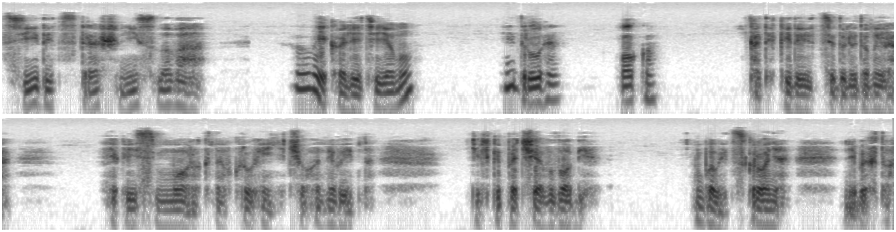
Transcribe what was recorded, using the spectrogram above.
цідить страшні слова. Виколіть йому і друге око. Кати кидаються до Людомира. Якийсь морок навкруги нічого не видно, тільки пече в лобі. Болить скроня, ніби хто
